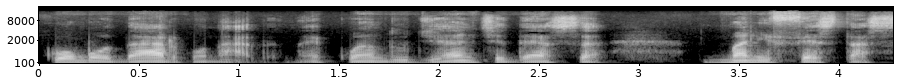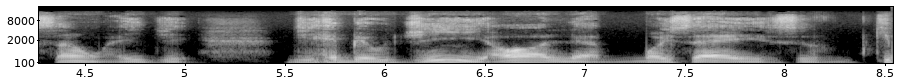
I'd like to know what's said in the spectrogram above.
incomodar com nada, né? Quando diante dessa manifestação aí de, de rebeldia, olha, Moisés, que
